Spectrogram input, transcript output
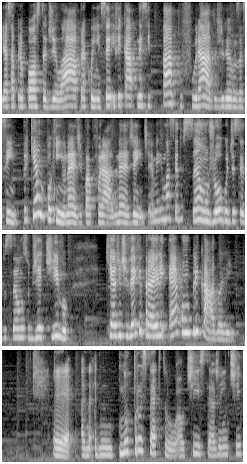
e essa proposta de ir lá para conhecer e ficar nesse papo furado, digamos assim, porque é um pouquinho, né, de papo furado, né, gente? É meio uma sedução, um jogo de sedução subjetivo que a gente vê que para ele é complicado ali. É, no pro espectro autista, a gente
